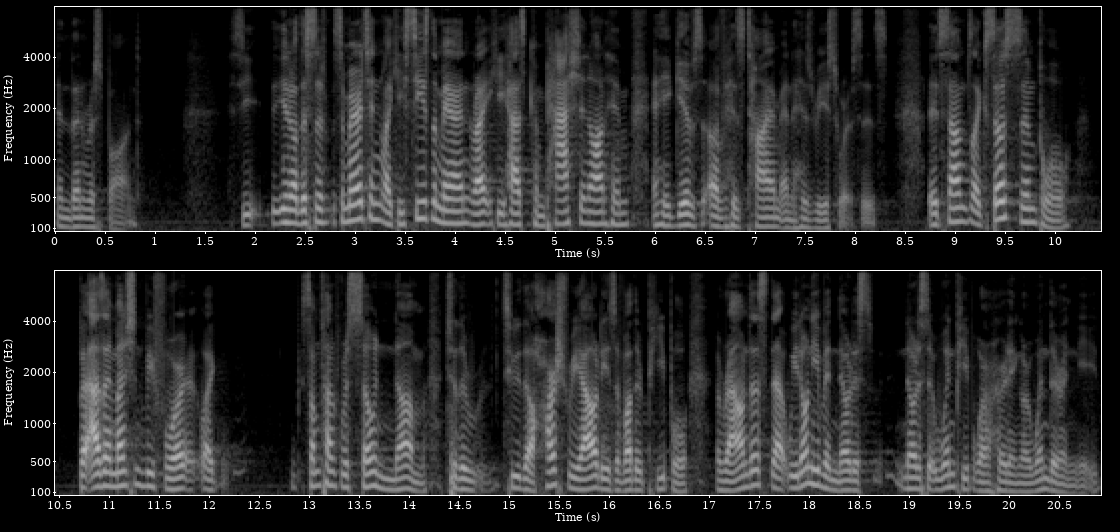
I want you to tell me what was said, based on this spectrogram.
and then respond. See, you know, the Samaritan, like he sees the man, right? He has compassion on him, and he gives of his time and his resources. It sounds like so simple but as I mentioned before, like sometimes we're so numb to the to the harsh realities of other people around us that we don't even notice notice it when people are hurting or when they're in need.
